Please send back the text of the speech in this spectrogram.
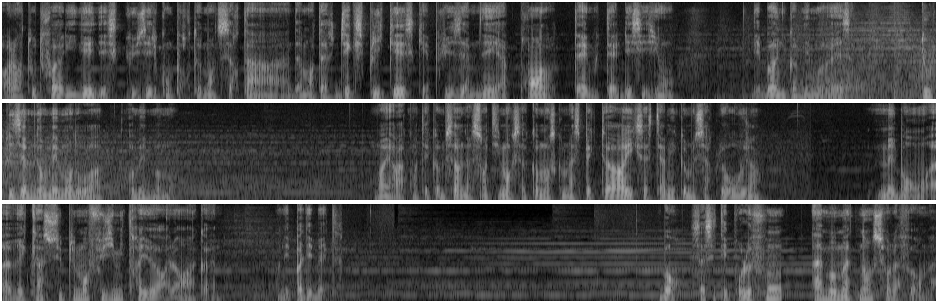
Alors toutefois, l'idée d'excuser le comportement de certains davantage d'expliquer ce qui a pu les amener à prendre telle ou telle décision, des bonnes comme des mauvaises, toutes les amenant au même endroit, au même moment. Ouais, raconté comme ça, on a le sentiment que ça commence comme l'inspecteur Harry, que ça se termine comme le cercle rouge. Hein. Mais bon, avec un supplément fusil mitrailleur, alors hein, quand même. On n'est pas des bêtes. Bon, ça c'était pour le fond. Un mot maintenant sur la forme.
